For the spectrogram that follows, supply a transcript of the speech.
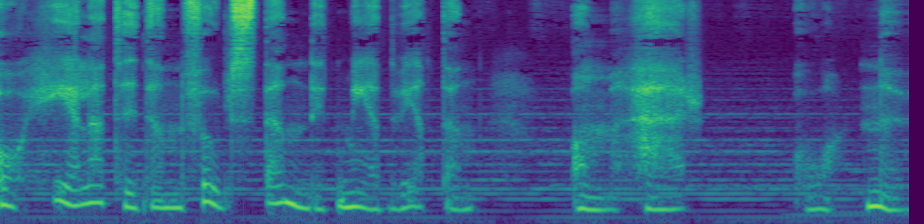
och hela tiden fullständigt medveten om här och nu.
